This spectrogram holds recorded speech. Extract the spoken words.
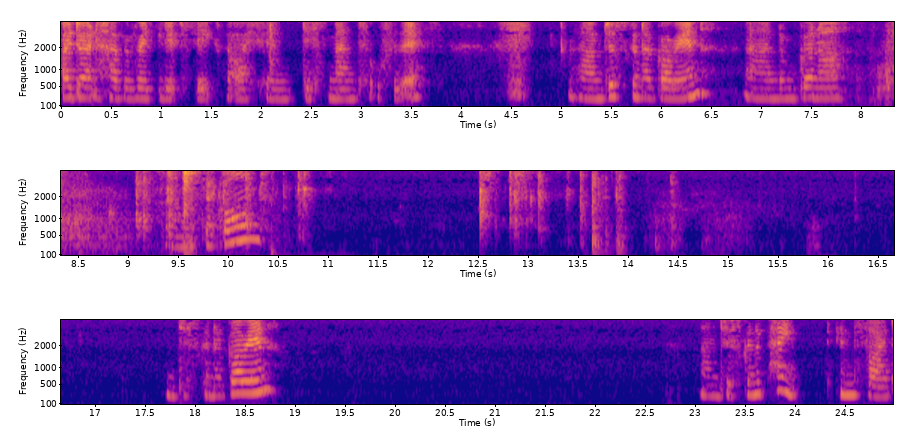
I don't have a red lipstick that I can dismantle for this. So I'm just going to go in and I'm going to, one second. I'm just going to go in I'm just going to paint inside.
